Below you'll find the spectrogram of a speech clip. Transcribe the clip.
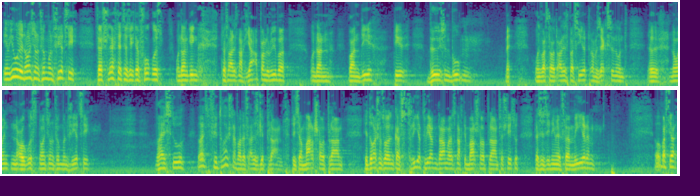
Im Juli 1945 verschlechterte sich der Fokus und dann ging das alles nach Japan rüber und dann waren die, die bösen Buben. Und was dort alles passiert am 6. und 9. Äh, August 1945. Weißt du, weißt, für Deutschland war das alles geplant, dieser Marshallplan. Die Deutschen sollen kastriert werden damals nach dem Marshallplan, verstehst du, dass sie sich nicht mehr vermehren. Oh, was ja,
